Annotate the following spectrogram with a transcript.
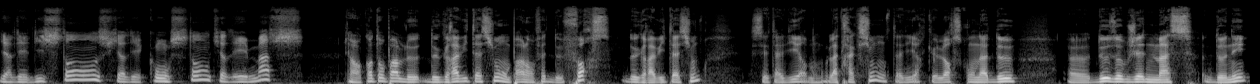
il y a des distances, il y a des constantes, il y a des masses. Alors quand on parle de, gravitation, on parle en fait de force de gravitation, c'est-à-dire l'attraction, c'est-à-dire que lorsqu'on a deux euh, deux objets de masse donnés,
